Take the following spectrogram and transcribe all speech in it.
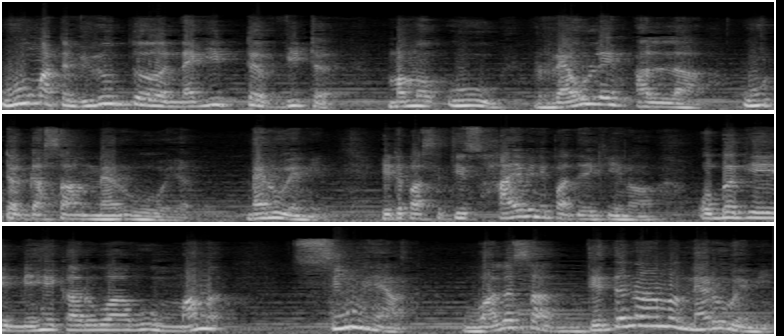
ඌ මට විරුද්ධව නැගිට්ට විට මම ඌ රැවුලෙන් අල්ලා ඌට ගසා මැරුවෝය. මැරුවෙමි. ඊට පස්සේ 36 වෙනි පදේ කියනවා ඔබගේ මෙහෙකරුවා වූ මම සිංහයාත් වලසත් දෙදෙනාම මැරුවෙමි.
